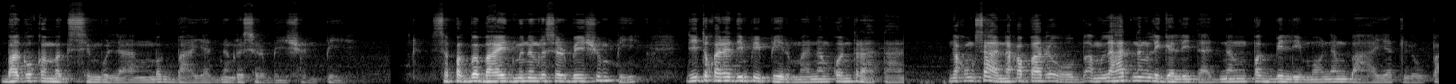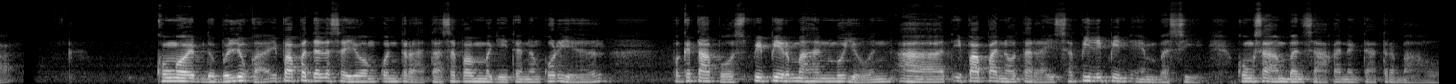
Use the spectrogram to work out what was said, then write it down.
bago ka magsimulang magbayad ng reservation fee. Sa pagbabayad mo ng reservation fee, dito ka na din pipirma ng kontrata na kung saan nakaparoob ang lahat ng legalidad ng pagbili mo ng bahay at lupa. Kung OFW ka, ipapadala sa iyo ang kontrata sa pamamagitan ng courier. Pagkatapos, pipirmahan mo yun at ipapanotarize sa Philippine Embassy kung saan bansa ka nagtatrabaho.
